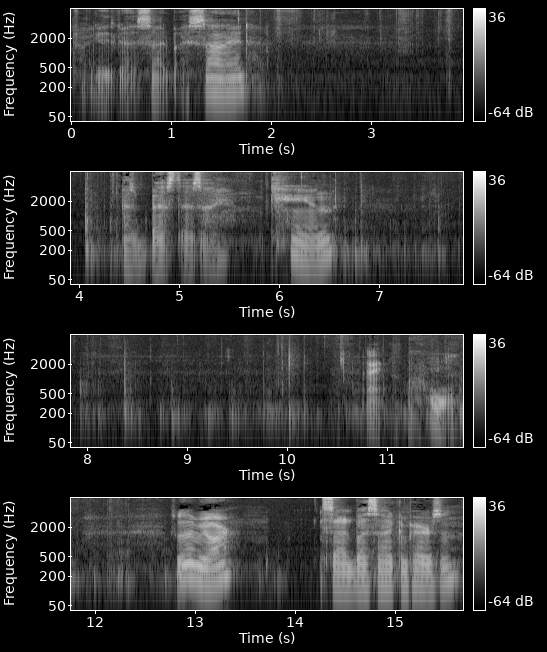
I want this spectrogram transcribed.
Try to get these guys side by side as best as I can. Alright, cool. So there we are. Side by side comparison.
